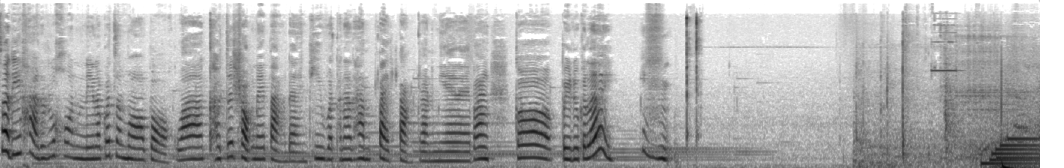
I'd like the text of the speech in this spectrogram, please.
สวัสดีค่ะทุกๆคนวันนี้เราก็จะมาบอกว่า culture shock ในต่างแดนที่วัฒนธรรมแตกต่างกันมีอะไรบ้าง ก็ไปดูกันเลยต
